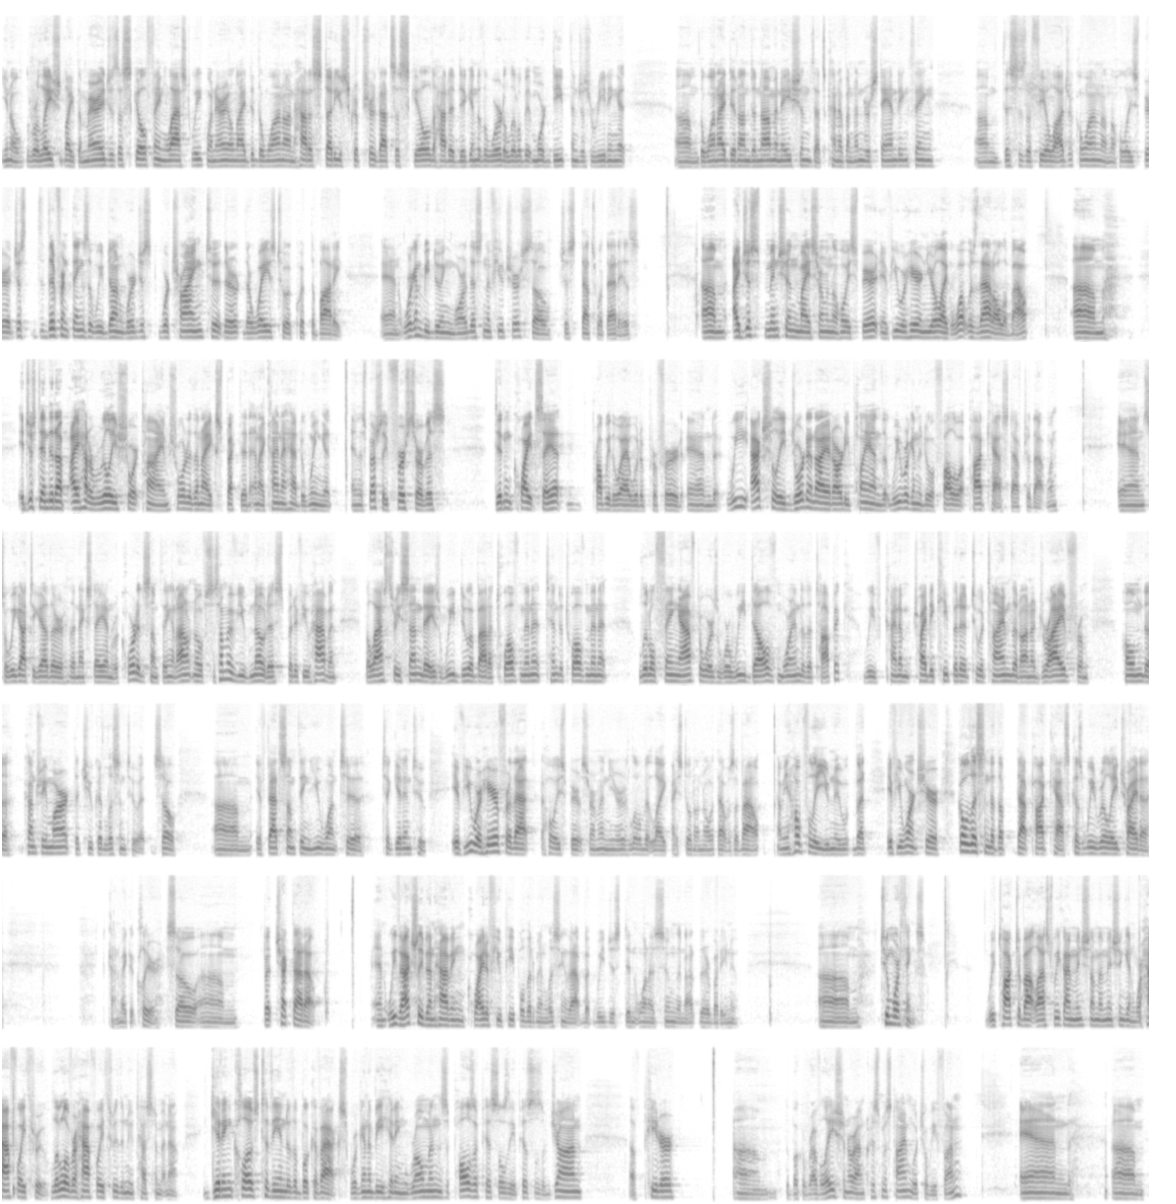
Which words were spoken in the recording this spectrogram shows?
You know, the relation, like the marriage is a skill thing last week when Ariel and I did the one on how to study scripture. That's a skill to how to dig into the word a little bit more deep than just reading it. Um, the one I did on denominations, that's kind of an understanding thing. Um, this is a theological one on the Holy Spirit. Just the different things that we've done. We're just, we're trying to, there are ways to equip the body. And we're going to be doing more of this in the future, so just that's what that is. Um, I just mentioned my sermon on the Holy Spirit. If you were here and you're like, what was that all about? Um, it just ended up, I had a really short time, shorter than I expected, and I kind of had to wing it. And especially first service, didn't quite say it probably the way I would have preferred. And we actually, Jordan and I had already planned that we were going to do a follow up podcast after that one. And so we got together the next day and recorded something. And I don't know if some of you've noticed, but if you haven't, the last three Sundays, we do about a 12 minute, 10 to 12 minute little thing afterwards where we delve more into the topic. We've kind of tried to keep it to a time that on a drive from home to Country Mart that you could listen to it. So um, if that's something you want to, to get into, if you were here for that Holy Spirit sermon, you're a little bit like, I still don't know what that was about. I mean, hopefully you knew, but if you weren't sure, go listen to the, that podcast because we really try to kind of make it clear. So, um, but check that out. And we've actually been having quite a few people that have been listening to that, but we just didn't want to assume that not that everybody knew. Um, two more things. We talked about last week, I mentioned, I'm going to mention again, we're halfway through, a little over halfway through the New Testament now getting close to the end of the book of Acts. We're going to be hitting Romans, Paul's epistles, the epistles of John, of Peter, um, the book of Revelation around Christmas time, which will be fun. And um,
